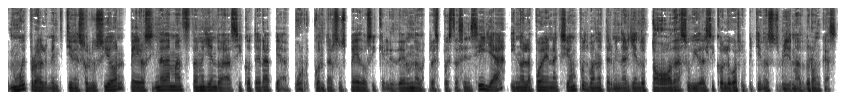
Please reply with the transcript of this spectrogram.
muy probablemente tiene solución. Pero si nada más están yendo a psicoterapia por contar sus pedos y que les den una respuesta sencilla y no la ponen en acción, pues van a terminar yendo toda su vida al psicólogo repitiendo sus mismas broncas.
